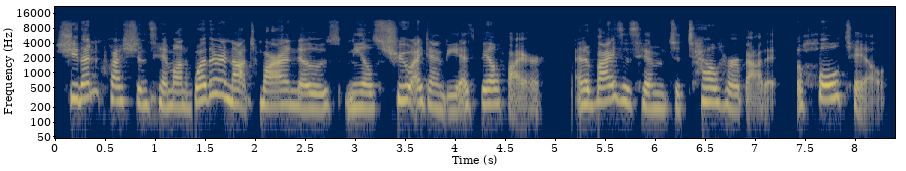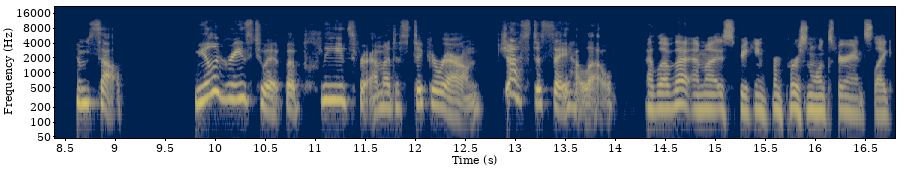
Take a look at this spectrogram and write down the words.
She then questions him on whether or not Tamara knows Neil's true identity as Baelfire and advises him to tell her about it, the whole tale, himself. Neil agrees to it, but pleads for Emma to stick around just to say hello. I love that Emma is speaking from personal experience. Like,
